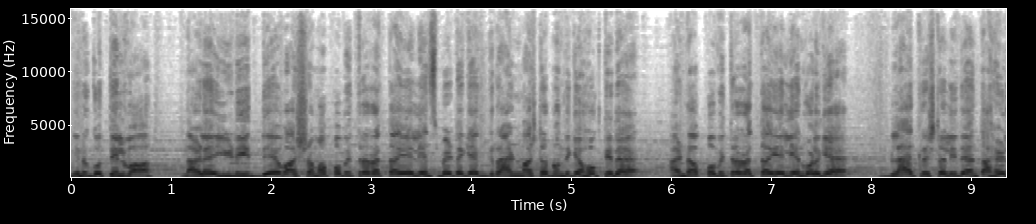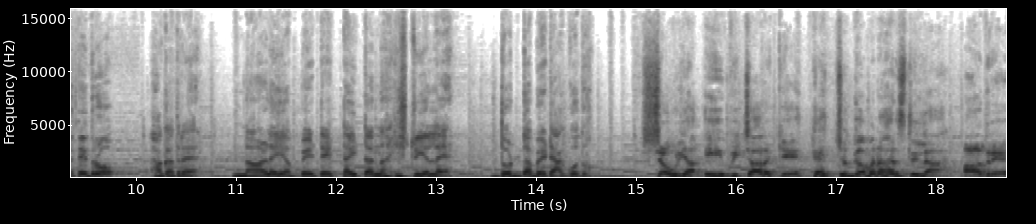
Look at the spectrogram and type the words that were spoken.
ನಿನಗ್ ಗೊತ್ತಿಲ್ವಾ? ನಾಳೆ ಇಡೀ ದೇವಾಶ್ರಮ ಪವಿತ್ರ ರಕ್ತ ಏಲಿಯನ್ಸ್ ಬೇಟೆಗೆ ಗ್ರ್ಯಾಂಡ್ ಮಾಸ್ಟರ್ನೊಂದಿಗೆ ಹೋಗ್ತಿದೆ. ಅಂಡ್ ಆ ಪವಿತ್ರ ರಕ್ತ ಏಲಿಯನ್ ಒಳಗೆ ಬ್ಲ್ಯಾಕ್ ಕ್ರಿಸ್ಟಲ್ ಇದೆ ಅಂತ ಹೇಳ್ತಿದ್ರು. ಹಾಗಾದ್ರೆ ನಾಳೆಯ ಬೇಟೆ ಟೈಟನ್ನ ಹಿಸ್ಟ್ರಿಯಲ್ಲೇ ದೊಡ್ಡ ಬೇಟೆ ಆಗ್ಬೋದು. ಶೌರ್ಯ ಈ ವಿಚಾರಕ್ಕೆ ಹೆಚ್ಚು ಗಮನ ಹರಿಸಲಿಲ್ಲ. ಆದ್ರೆ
